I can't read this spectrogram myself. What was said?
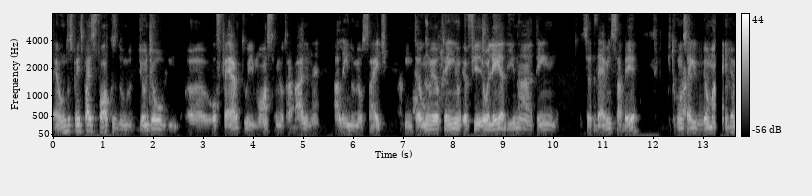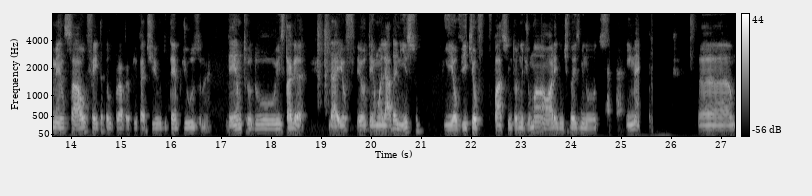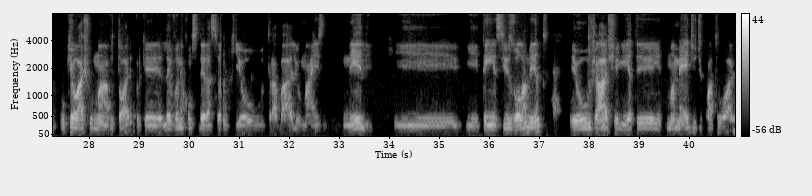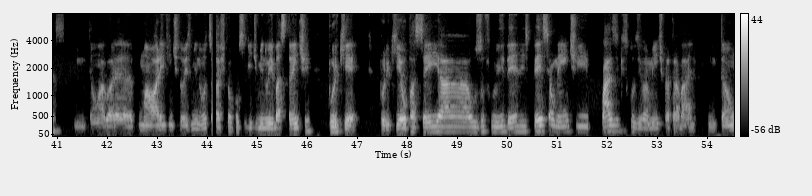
é um dos principais focos do, de onde eu uh, oferto e mostro meu trabalho, né? Além do meu site. Então eu tenho, eu, fi, eu olhei ali na tem vocês devem saber que tu consegue ver uma média mensal feita pelo próprio aplicativo do tempo de uso, né? Dentro do Instagram. Daí eu, eu dei uma olhada nisso e eu vi que eu passo em torno de uma hora e 22 minutos em média. Uh, o que eu acho uma vitória, porque levando em consideração que eu trabalho mais nele e, e tem esse isolamento, eu já cheguei a ter uma média de quatro horas. Então, agora, uma hora e 22 minutos, acho que eu consegui diminuir bastante. Por quê? Porque eu passei a usufruir dele especialmente, quase que exclusivamente para trabalho. Então,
